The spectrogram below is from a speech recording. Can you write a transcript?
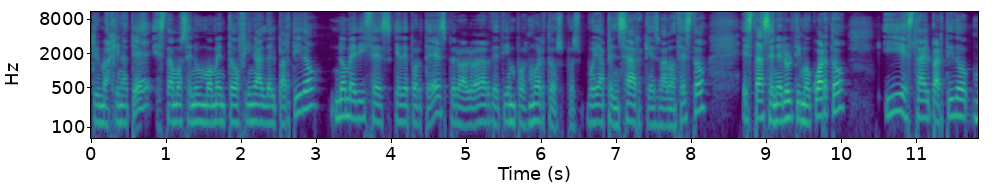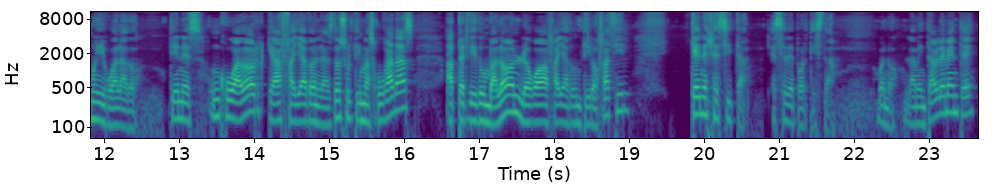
Tú imagínate, estamos en un momento final del partido, no me dices qué deporte es, pero al hablar de tiempos muertos, pues voy a pensar que es baloncesto. Estás en el último cuarto y está el partido muy igualado. Tienes un jugador que ha fallado en las dos últimas jugadas, ha perdido un balón, luego ha fallado un tiro fácil. ¿Qué necesita ese deportista? Bueno, lamentablemente,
